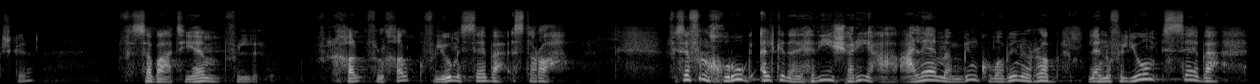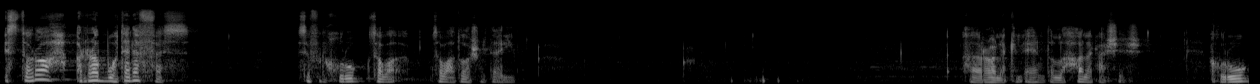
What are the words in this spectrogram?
مش كده؟ في السبعة أيام في ال- في الخلق في الخلق في اليوم السابع استراح في سفر الخروج قال كده هذه شريعة علامة بينكم وبين الرب لأنه في اليوم السابع استراح الرب وتنفس. سفر الخروج سبعة 17 تقريبا. هقرا لك الآن طلعها لك على الشاشة. خروج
